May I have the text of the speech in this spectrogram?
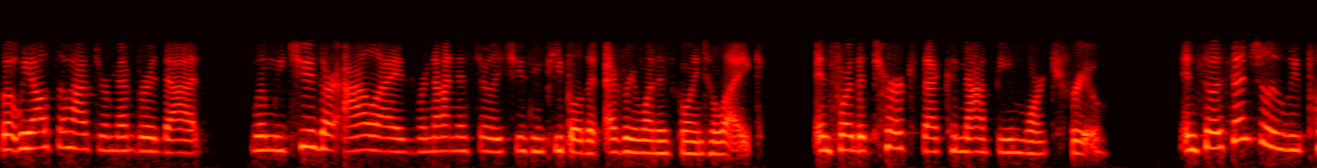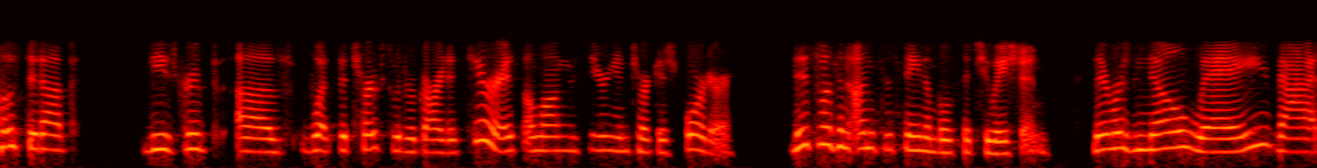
But we also have to remember that when we choose our allies, we're not necessarily choosing people that everyone is going to like. And for the Turks, that could not be more true. And so essentially, we posted up these group of what the Turks would regard as terrorists along the Syrian Turkish border. This was an unsustainable situation. There was no way that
